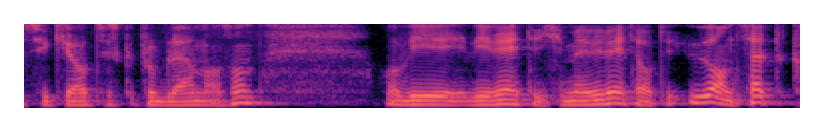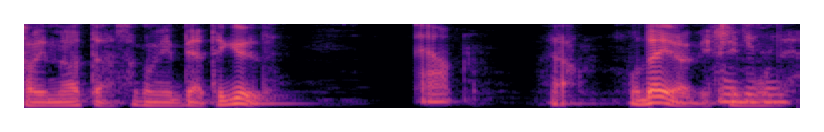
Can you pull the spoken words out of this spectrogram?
psykiatriske problemer og sånn? Og vi, vi, vet ikke, men vi vet at uansett hva vi møter, så kan vi be til Gud. Ja. ja og det gjør vi frimodig.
